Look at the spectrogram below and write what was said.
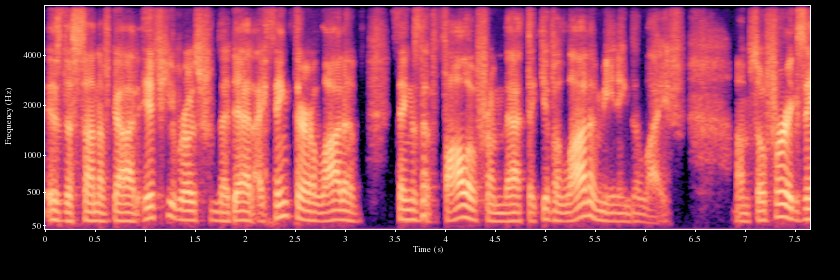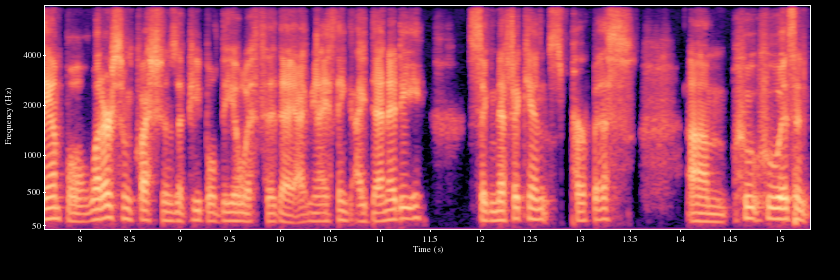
is the Son of God, if he rose from the dead, I think there are a lot of things that follow from that that give a lot of meaning to life. Um, so, for example, what are some questions that people deal with today? I mean, I think identity, significance, purpose. Um, who who isn't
